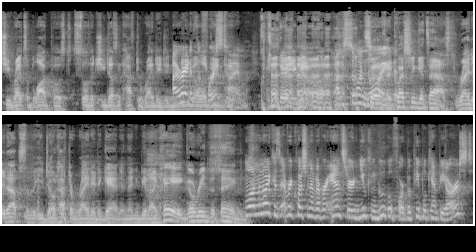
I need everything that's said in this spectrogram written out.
she writes a blog post so that she doesn't have to write it in I an write it email the again. first time. there you go. I'm so annoyed. So if a question gets asked, write it up so that you don't have to write it again, and then you'd be like, "Hey, go read the thing." Well, I'm annoyed because every question I've ever answered, you can Google for, but people can't be arsed.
